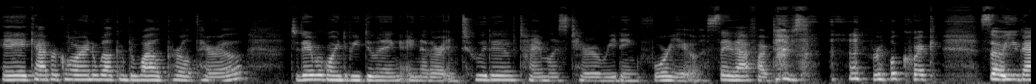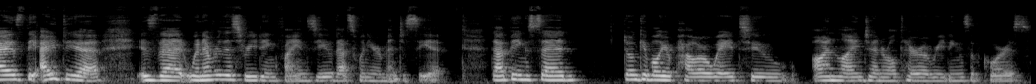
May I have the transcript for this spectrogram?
Hey Capricorn, welcome to Wild Pearl Tarot. Today we're going to be doing another intuitive, timeless tarot reading for you. Say that five times real quick. So you guys, the idea is that whenever this reading finds you, that's when you're meant to see it. That being said, don't give all your power away to online general tarot readings, of course.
